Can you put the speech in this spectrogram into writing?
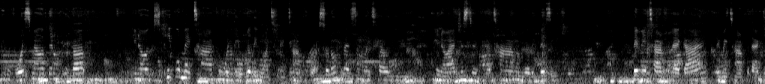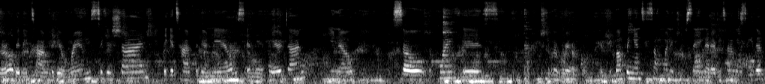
leave a voicemail if they don't pick up. You know, people make time for what they really want to make time for. So don't let someone tell you, you know, I just didn't have time, I'm really busy. They make time for that guy, they make time for that girl, they make time for their rims to get shine, they get time for their nails and their hair done, you know. So the point is keep it real. If you're bumping into someone and keep saying that every time you see them,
